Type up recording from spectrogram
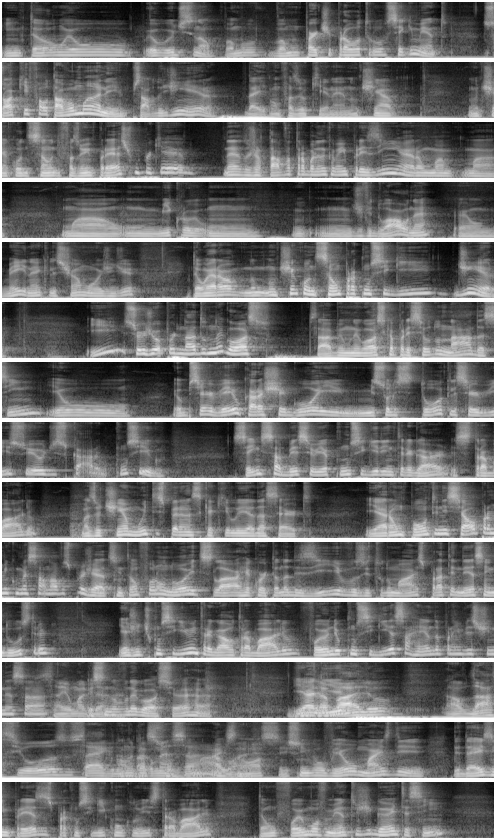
Então eu, eu, eu disse, não, vamos, vamos partir para outro segmento. Só que faltava o money, precisava do dinheiro. Daí vamos fazer o quê, né? Não tinha não tinha condição de fazer um empréstimo porque né, eu já estava trabalhando com a minha empresinha, era uma, uma, uma um micro, um, um, individual, né? É um MEI, né? Que eles chamam hoje em dia. Então era, não, não tinha condição para conseguir dinheiro. E surgiu a oportunidade do negócio, sabe? Um negócio que apareceu do nada, assim. Eu, eu observei, o cara chegou e me solicitou aquele serviço e eu disse, cara, consigo sem saber se eu ia conseguir entregar esse trabalho, mas eu tinha muita esperança que aquilo ia dar certo. E era um ponto inicial para mim começar novos projetos. Então foram noites lá recortando adesivos e tudo mais para atender essa indústria. E a gente conseguiu entregar o trabalho. Foi onde eu consegui essa renda para investir nessa nesse novo negócio. Uhum. e um ali, trabalho audacioso, sai a grana para começar. Demais. Nossa, isso envolveu mais de, de 10 empresas para conseguir concluir esse trabalho. Então foi um movimento gigante, assim,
